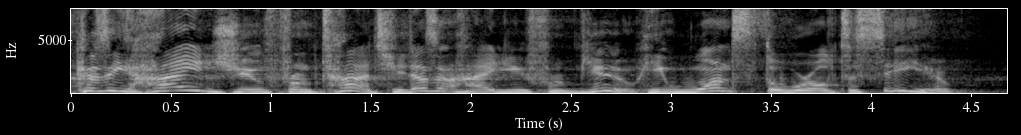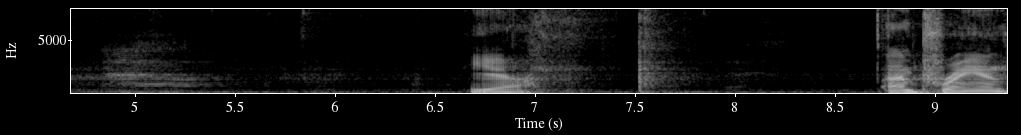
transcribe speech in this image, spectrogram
Because he hides you from touch, he doesn't hide you from view. He wants the world to see you. Yeah. I'm praying,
